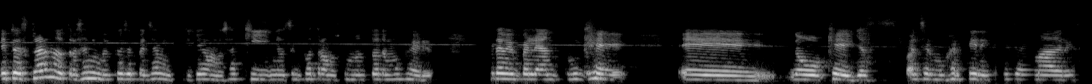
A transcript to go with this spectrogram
Entonces, claro, nosotros venimos con ese pensamiento que llegamos aquí, nos encontramos con un montón de mujeres que también pelean con que, eh, no, que ellas al ser mujer tienen que ser madres.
